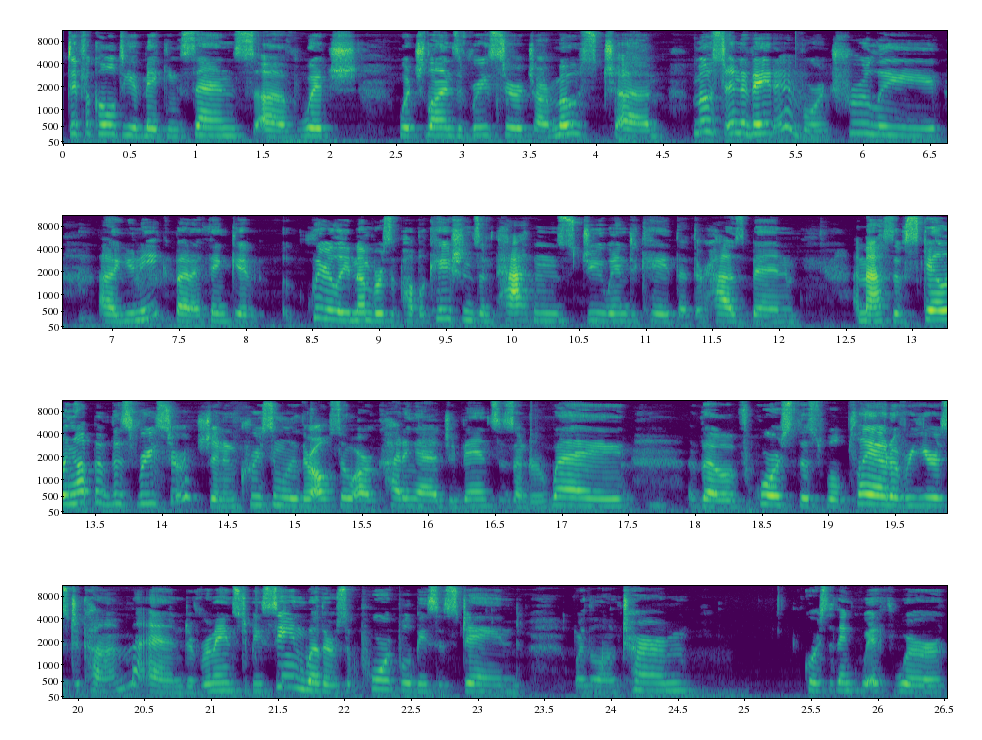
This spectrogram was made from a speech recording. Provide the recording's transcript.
difficulty of making sense of which which lines of research are most uh, most innovative or truly uh, unique. But I think it, clearly numbers of publications and patents do indicate that there has been a massive scaling up of this research, and increasingly there also are cutting edge advances underway, though of course this will play out over years to come, and it remains to be seen whether support will be sustained for the long term. Of course, I think if we're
